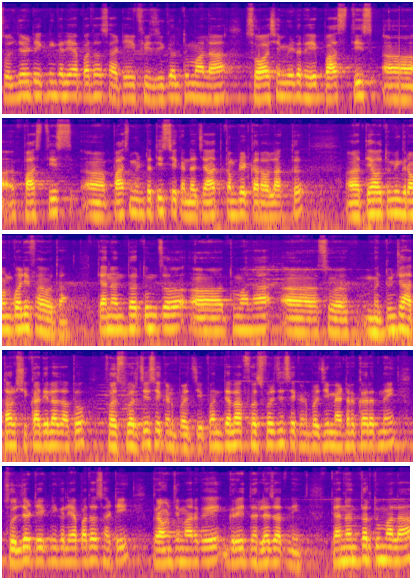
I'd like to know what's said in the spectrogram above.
सोल्जर टेक्निकल या पदासाठी फिजिकल तुम्हाला सोळाशे मीटर हे पाच तीस पाच तीस पाच मिनटं तीस सेकंदाच्या आत कंप्लीट करावं लागतं. तेव्हा तुम्ही ग्राउंड क्वालिफाय होता. त्यानंतर तुमचं तुम्हाला स्व- तुमच्या हातावर शिक्का दिला जातो फर्स्ट वरची सेकंड परची पण त्याला फर्स्ट वरची सेकंड परची मॅटर करत नाही. सोल्जर टेक्निकल या पदासाठी ग्राउंडचे मार्ग हे ग्रहित धरले जात नाही. त्यानंतर तुम्हाला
